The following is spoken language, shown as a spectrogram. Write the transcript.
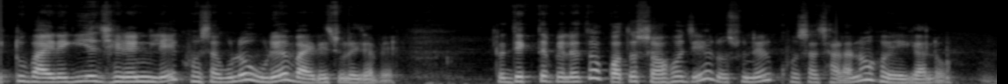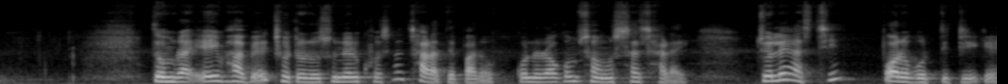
একটু বাইরে গিয়ে ঝেড়ে নিলে খোসাগুলো উড়ে বাইরে চলে যাবে। তো দেখতে পেলে তো কত সহজে রসুনের খোসা ছাড়ানো হয়ে গেল। তোমরা এইভাবে ছোট রসুনের খোসা ছাড়াতে পারো, কোনো রকম সমস্যা ছাড়াই। চলে আসছি পরবর্তী ট্রিকে।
